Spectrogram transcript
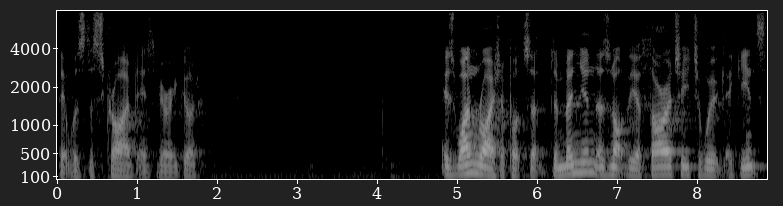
that was described as very good. As one writer puts it, dominion is not the authority to work against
